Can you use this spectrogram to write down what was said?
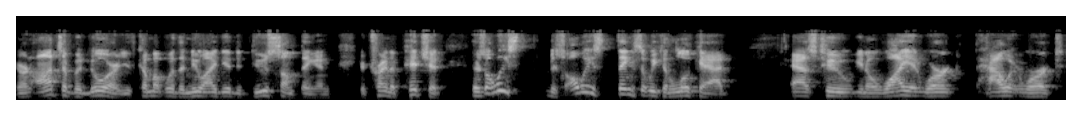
You're an entrepreneur, you've come up with a new idea to do something, and you're trying to pitch it. There's always there's always things that we can look at as to you know why it worked, how it worked.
